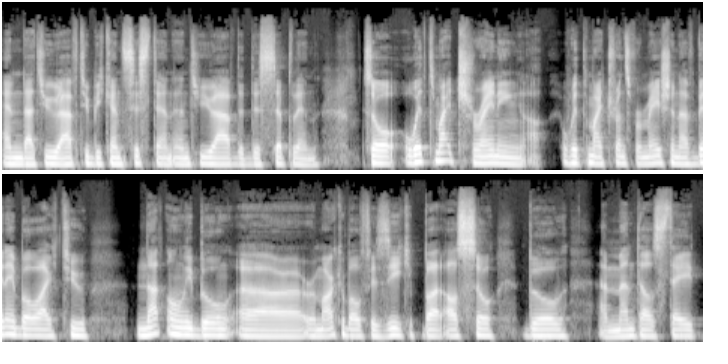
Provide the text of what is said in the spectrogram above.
and that you have to be consistent and you have the discipline. So with my training, uh, with my transformation, I've been able like to not only build a remarkable physique, but also build a mental state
